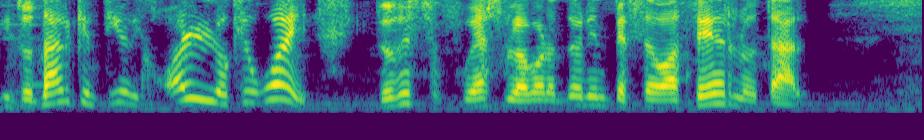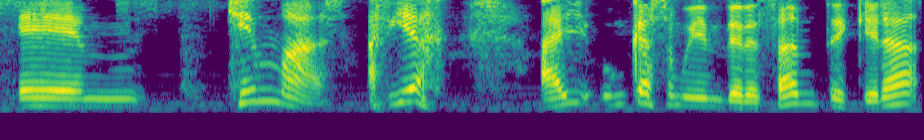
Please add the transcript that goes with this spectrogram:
Y total, que el tío dijo, ¡hola, qué guay! Entonces se fue a su laboratorio y empezó a hacerlo, tal. Eh, ¿Quién más? Había, hay un caso muy interesante que era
